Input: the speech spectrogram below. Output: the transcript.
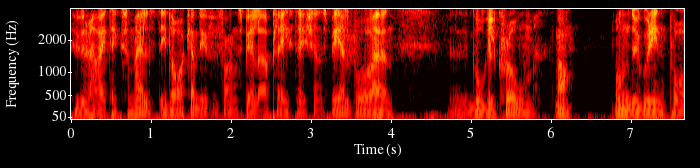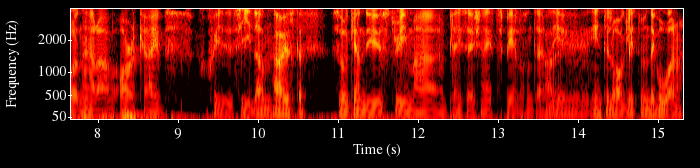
hur high-tech som helst. Idag kan du ju för fan spela Playstation-spel på en Google Chrome. Ja. Om du går in på den här Archives-sidan. ja, just det. Så kan du ju streama Playstation 1-spel och sånt där. Ja, det är ju inte lagligt men det går.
